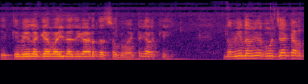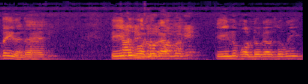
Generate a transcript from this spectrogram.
ਤੇ ਕਿਵੇਂ ਲੱਗਿਆ ਬਾਈ ਦਾ ਜਗਾੜ ਦੱਸੋ ਕਮੈਂਟ ਕਰਕੇ। ਨਵੀਆਂ ਨਵੀਆਂ ਖੋਜਾਂ ਕਰਦਾ ਹੀ ਰਹਿਣਾ ਹੈ। ਪੇਜ ਨੂੰ ਫੋਲੋ ਕਰ ਲਓ। ਪਾਵਾਂਗੇ। ਪੇਜ ਨੂੰ ਫੋਲੋ ਕਰ ਲਓ ਬਈ।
